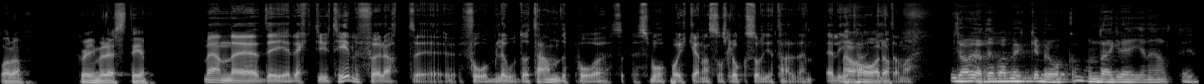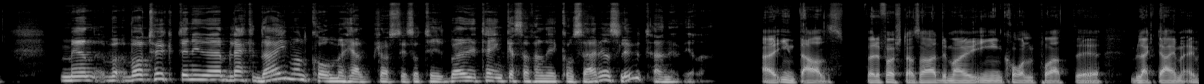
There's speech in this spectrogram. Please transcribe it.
Bara Kramer ST. Men eh, det räckte ju till för att eh, få blod och tand på småpojkarna som slogs om gitarren, eller gitarrbitarna. Ja, ja, det var mycket bråk om de där grejerna alltid. Men vad, tyckte ni när Black Diamond kommer helt plötsligt så tid? Började ni tänka så att fan, är konserten slut här nu redan? Nej, inte alls. För det första så hade man ju ingen koll på att eh, Black Diamond, eh,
